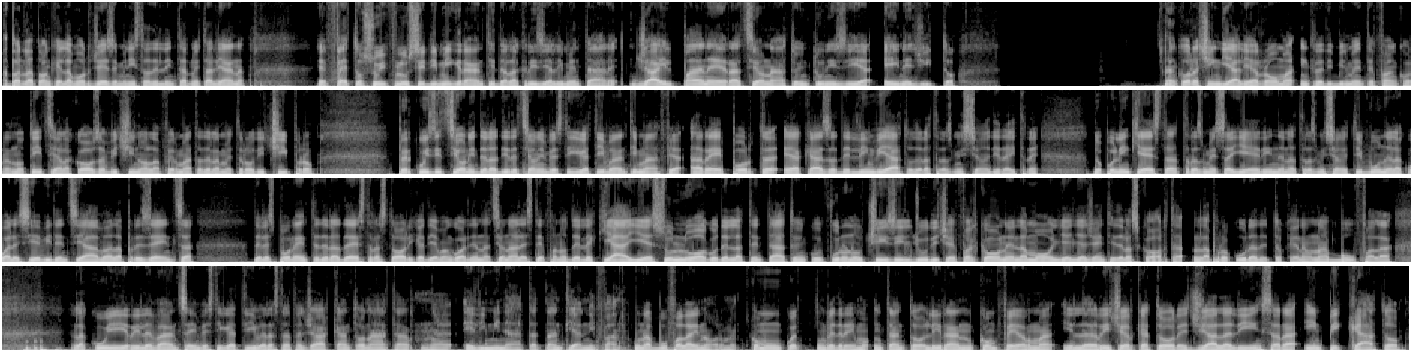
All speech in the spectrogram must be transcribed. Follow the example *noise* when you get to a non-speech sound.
Ha parlato anche la Morgese, ministra dell'interno italiana, effetto sui flussi di migranti dalla crisi alimentare, già il pane è razionato in Tunisia e in Egitto. Ancora cinghiali a Roma, incredibilmente fa ancora notizia la cosa, vicino alla fermata della metro di Cipro perquisizioni della direzione investigativa antimafia a Report e a casa dell'inviato della trasmissione di Rai 3. Dopo l'inchiesta trasmessa ieri nella trasmissione TV nella quale si evidenziava la presenza dell'esponente della destra storica di Avanguardia Nazionale Stefano Delle Chiaie sul luogo dell'attentato in cui furono uccisi il giudice Falcone, la moglie e gli agenti della scorta. La procura ha detto che era una bufala la cui rilevanza investigativa era stata già accantonata, eh, eliminata tanti anni fa. Una bufala enorme. Comunque, vedremo. Intanto l'Iran conferma il ricercatore Jalali sarà impiccato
